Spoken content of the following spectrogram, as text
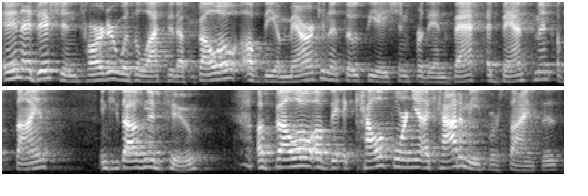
In addition, Tarter was elected a Fellow of the American Association for the Advancement of Science in 2002, a Fellow of the California Academy for Sciences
